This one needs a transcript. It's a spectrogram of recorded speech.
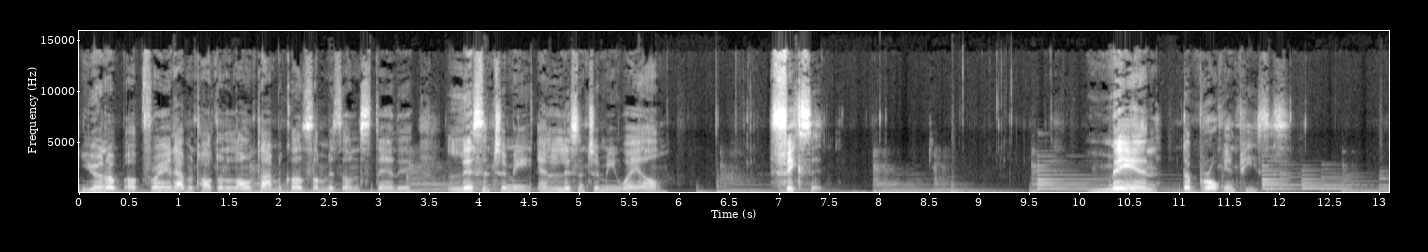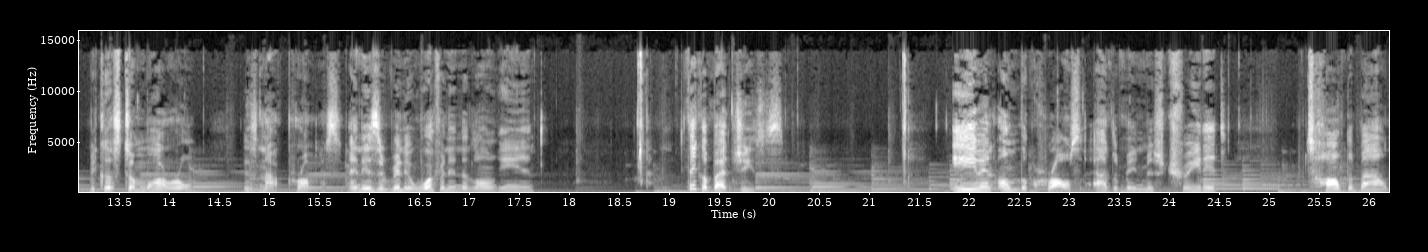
you and a, a friend haven't talked in a long time because of misunderstanding, listen to me and listen to me well. Fix it. Mend the broken pieces. Because tomorrow is not promised. And is it really worth it in the long end? Think about Jesus. Even on the cross, after being mistreated, talked about,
